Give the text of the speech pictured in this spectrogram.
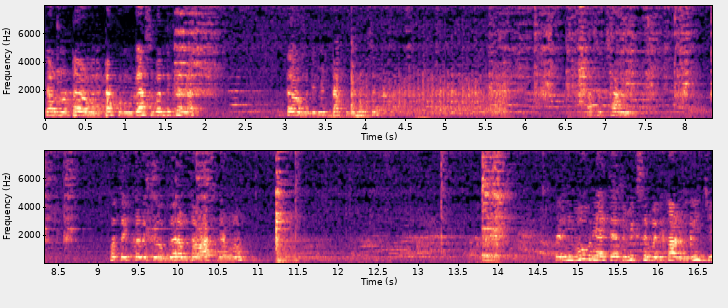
त्यामुळे तव्यामध्ये टाकून गॅस बंद केला तव्यामध्ये मीठ टाकून घ्यायचं. असं छान होतं कडक गरम तवा असल्यामुळं. तर ही मोहरी आहे त्यात मिक्सरमध्ये काढून घ्यायची.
